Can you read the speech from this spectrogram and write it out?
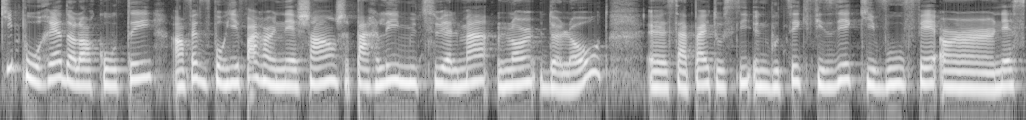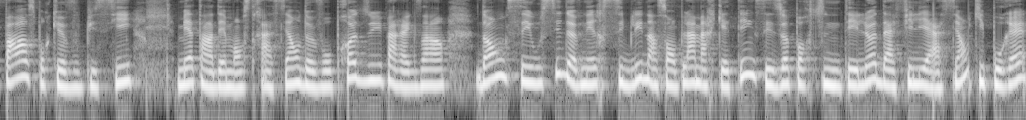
qui pourraient de leur côté, en fait, vous pourriez faire un échange, parler mutuellement l'un de l'autre. Euh, ça peut être aussi une boutique physique qui vous fait un espace pour que vous puissiez mettre en démonstration de vos produits, par exemple. Donc, c'est aussi de venir cibler dans son plan marketing ces opportunités-là d'affiliation qui pourraient,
